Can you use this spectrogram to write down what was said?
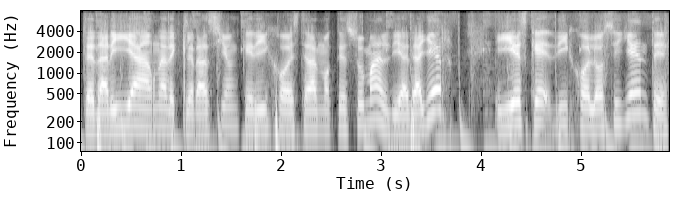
te daría una declaración que dijo Esteban Moctezuma el día de ayer. Y es que dijo lo siguiente,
